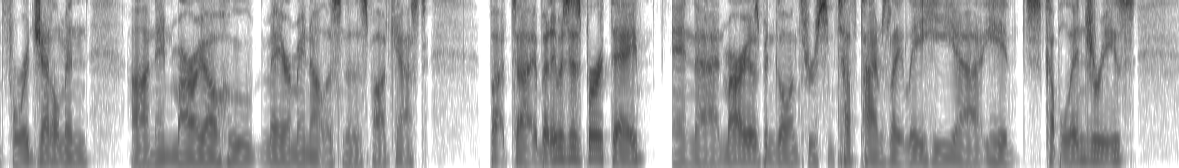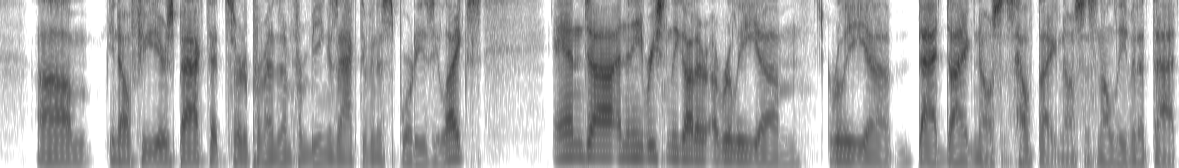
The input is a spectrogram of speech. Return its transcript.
for a gentleman uh, named Mario who may or may not listen to this podcast, but uh, but it was his birthday, and uh, Mario's been going through some tough times lately. He uh, he had a couple injuries, um, you know, a few years back that sort of prevented him from being as active and as sporty as he likes and uh, and then he recently got a, a really um, really uh, bad diagnosis, health diagnosis, and I'll leave it at that.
